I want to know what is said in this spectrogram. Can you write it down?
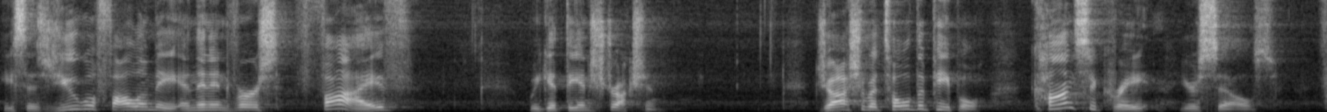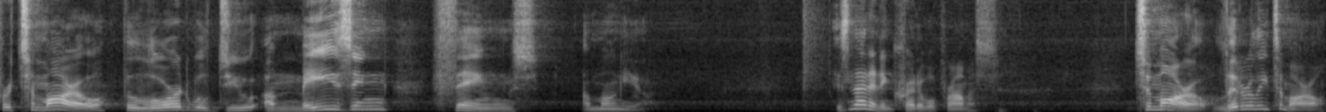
He says, You will follow me. And then in verse 5, we get the instruction. Joshua told the people, Consecrate yourselves, for tomorrow the Lord will do amazing things among you. Isn't that an incredible promise? Tomorrow, literally tomorrow,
